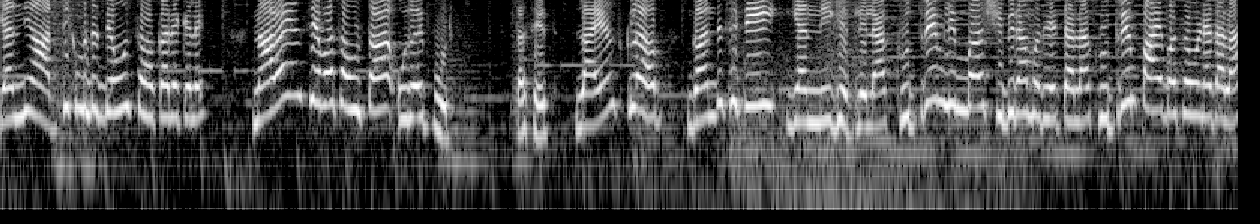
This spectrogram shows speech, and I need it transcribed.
यांनी आर्थिक मदत देऊन सहकार्य केले. नारायण सेवा संस्था उदयपूर तसेच लायन्स क्लब गांधी सिटी यांनी घेतलेल्या कृत्रिम लिंब शिबिरामध्ये त्याला कृत्रिम पाय बसवण्यात आला.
